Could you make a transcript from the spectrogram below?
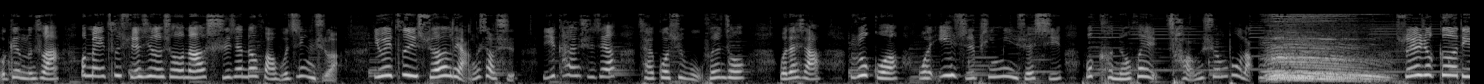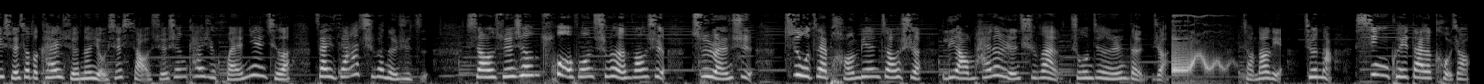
我跟你们说啊，我每次学习的时候呢，时间都仿佛静止了，以为自己学了两个小时，一看时间才过去五分钟。我在想，如果我一直拼命学习，我可能会长生不老。随着各地学校的开学呢，有些小学生开始怀念起了在家吃饭的日子。小学生错峰吃饭的方式，居然是就在旁边教室两排的人吃饭，中间的人等着。讲道理，真的，幸亏戴了口罩，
